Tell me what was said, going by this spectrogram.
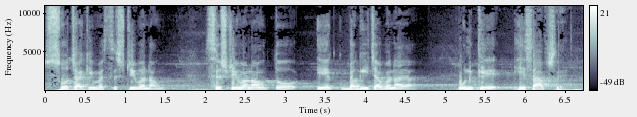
सोचा कि मैं सृष्टि बनाऊँ। सृष्टि बनाऊँ तो एक बगीचा बनाया उनके हिसाब से।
